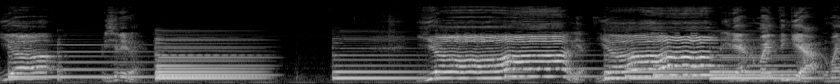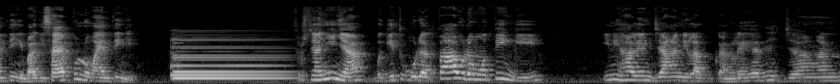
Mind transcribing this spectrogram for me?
Ya, di sini deh. Ya, lumayan tinggi. Bagi saya pun lumayan tinggi. Terus nyanyinya, begitu udah tahu udah mau tinggi, ini hal yang jangan dilakukan. Lehernya jangan,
